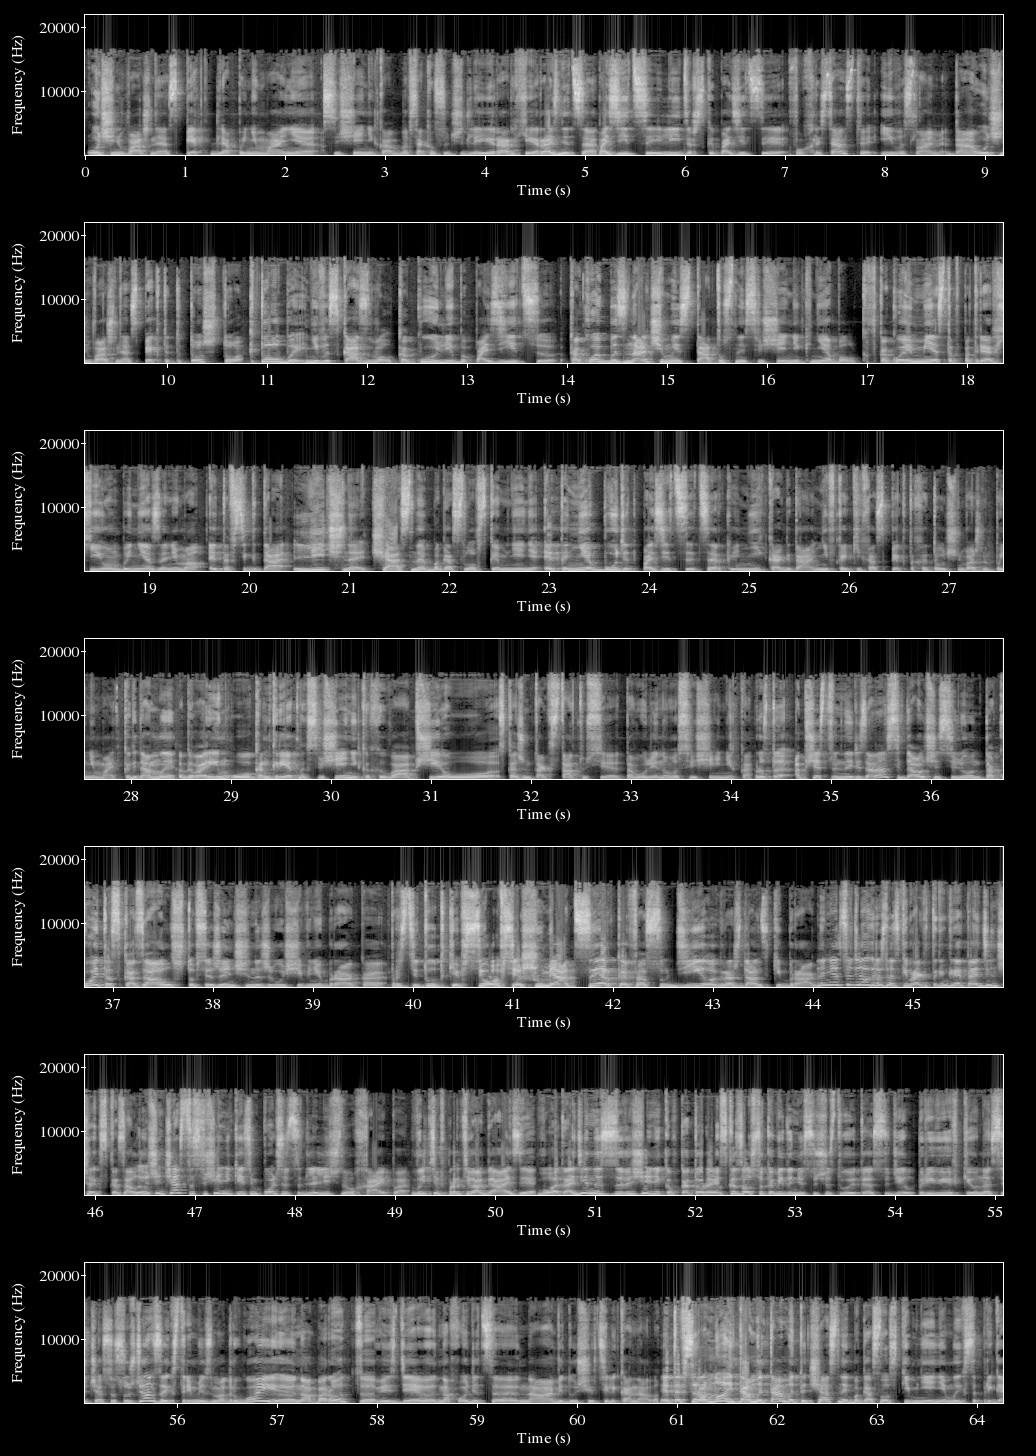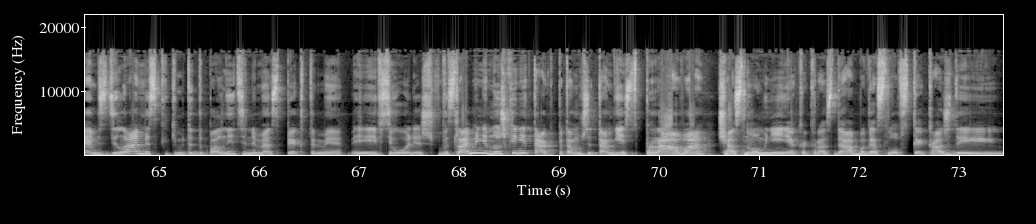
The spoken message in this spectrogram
Очень важный аспект для понимания священника, во всяком случае для иерархии, разница позиции, лидерской позиции в христианстве и в исламе. Да? Очень важный аспект это то, что кто бы не высказывал какую-либо позицию, какой бы значимый статусный священник не был, в какое место в патриархии он бы не занимал, это всегда личное, частное богословское мнение. Это не будет позиции церкви никогда, ни в каких аспектах. Это очень важно понимать, когда мы говорим о конкретных священниках и вообще о, скажем так, статусе того или иного священника. Просто общественный резонанс всегда очень силен. Такой-то сказал, что все женщины, живущие вне брака, проститутки. Все, все шумят. Церковь осудила гражданский брак. Но не осудила гражданский брак, это конкретно один человек сказал. И очень часто священники этим пользуются для личного хайпа. Выйти в противогазе. Вот. Один из священников, который сказал, что ковида не существует и осудил прививки, у нас сейчас осужден за экстремизм, а другой, э, наоборот, везде находится на ведущих телеканалах. Это все равно и там, и там это частные богословские мнения. Мы их сопрягаем с делами, с какими-то дополнительными аспектами и всего лишь. В исламе немножко не так, потому что там есть право частного мнения как раз, да, богословское. Каждый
